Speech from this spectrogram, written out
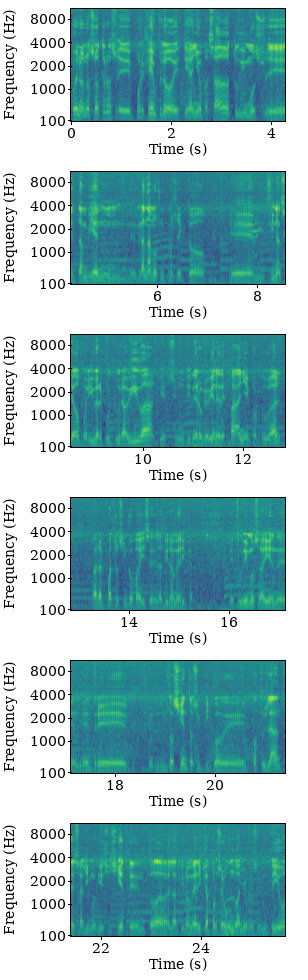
Bueno, nosotros, eh, por ejemplo, este año pasado tuvimos eh, también, un- ganamos un proyecto eh, financiado por Ibercultura Viva, que es un dinero que viene de España y Portugal, para cuatro o cinco países de Latinoamérica. Estuvimos ahí en- en- entre 200 y pico de postulantes, salimos 17 en toda Latinoamérica por segundo año consecutivo.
